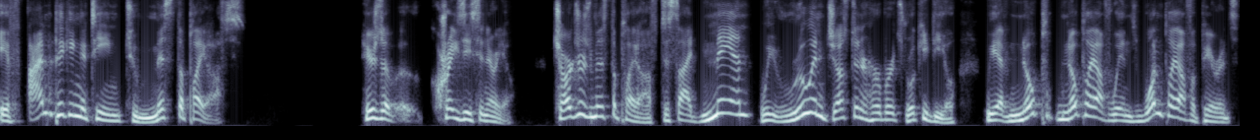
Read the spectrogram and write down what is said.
If I'm picking a team to miss the playoffs, here's a crazy scenario. Chargers miss the playoffs, decide, man, we ruined Justin Herbert's rookie deal. We have no no playoff wins, one playoff appearance.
